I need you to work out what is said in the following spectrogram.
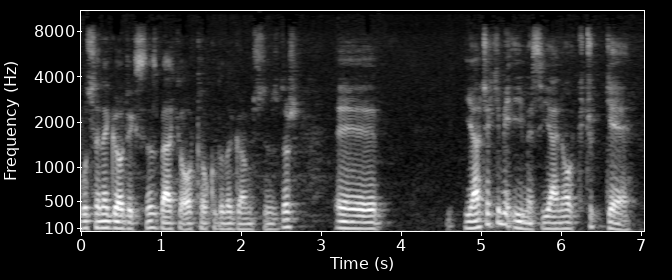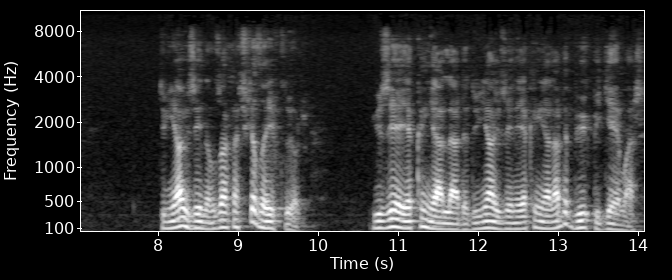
bu sene göreceksiniz. Belki ortaokulda da görmüşsünüzdür. Ee, yer çekimi ivmesi yani o küçük g dünya yüzeyinden uzaklaştıkça zayıflıyor. Yüzeye yakın yerlerde, dünya yüzeyine yakın yerlerde büyük bir g var.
